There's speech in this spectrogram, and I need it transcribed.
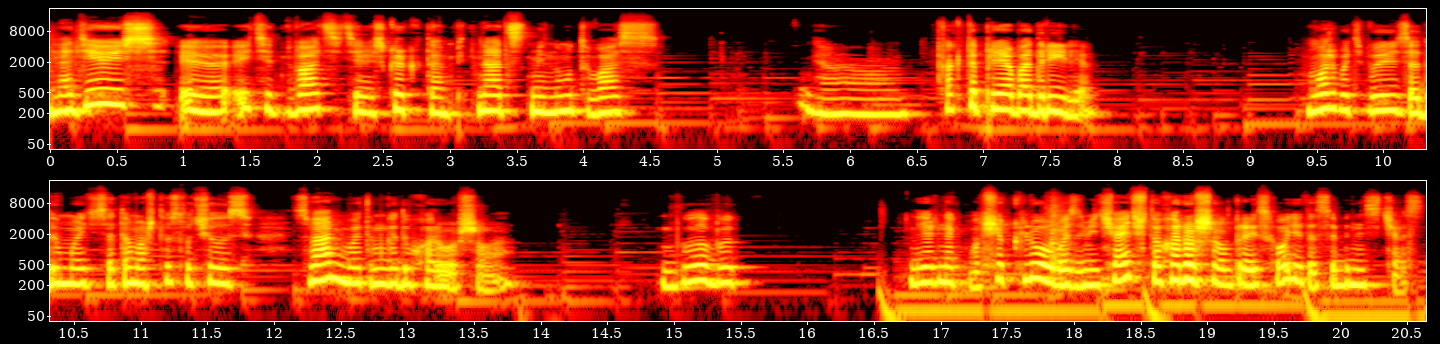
Надеюсь, э, эти 20 или сколько там, 15 минут вас э, как-то приободрили. Может быть, вы задумаетесь о том, а что случилось с вами в этом году хорошего. Было бы, наверное, вообще клево замечать, что хорошего происходит, особенно сейчас.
